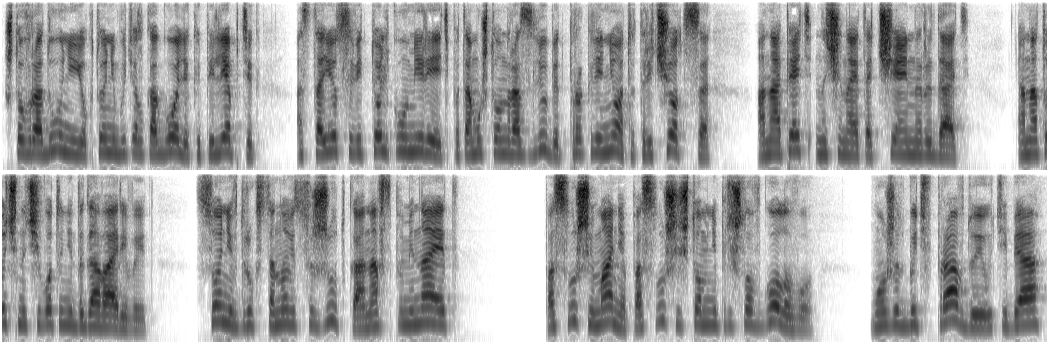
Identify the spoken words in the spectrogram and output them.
что в роду у нее кто-нибудь алкоголик, эпилептик. Остается ведь только умереть, потому что он разлюбит, проклянет, отречется. Она опять начинает отчаянно рыдать. Она точно чего-то не договаривает. Соне вдруг становится жутко, она вспоминает... «Послушай, Маня, послушай, что мне пришло в голову. Может быть, вправду и у тебя...»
